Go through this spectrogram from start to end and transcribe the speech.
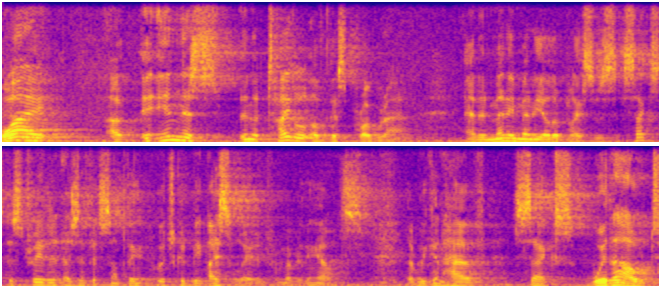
Why, uh, in this, in the title of this program, and in many, many other places, sex is treated as if it's something which could be isolated from everything else. That we can have sex without,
